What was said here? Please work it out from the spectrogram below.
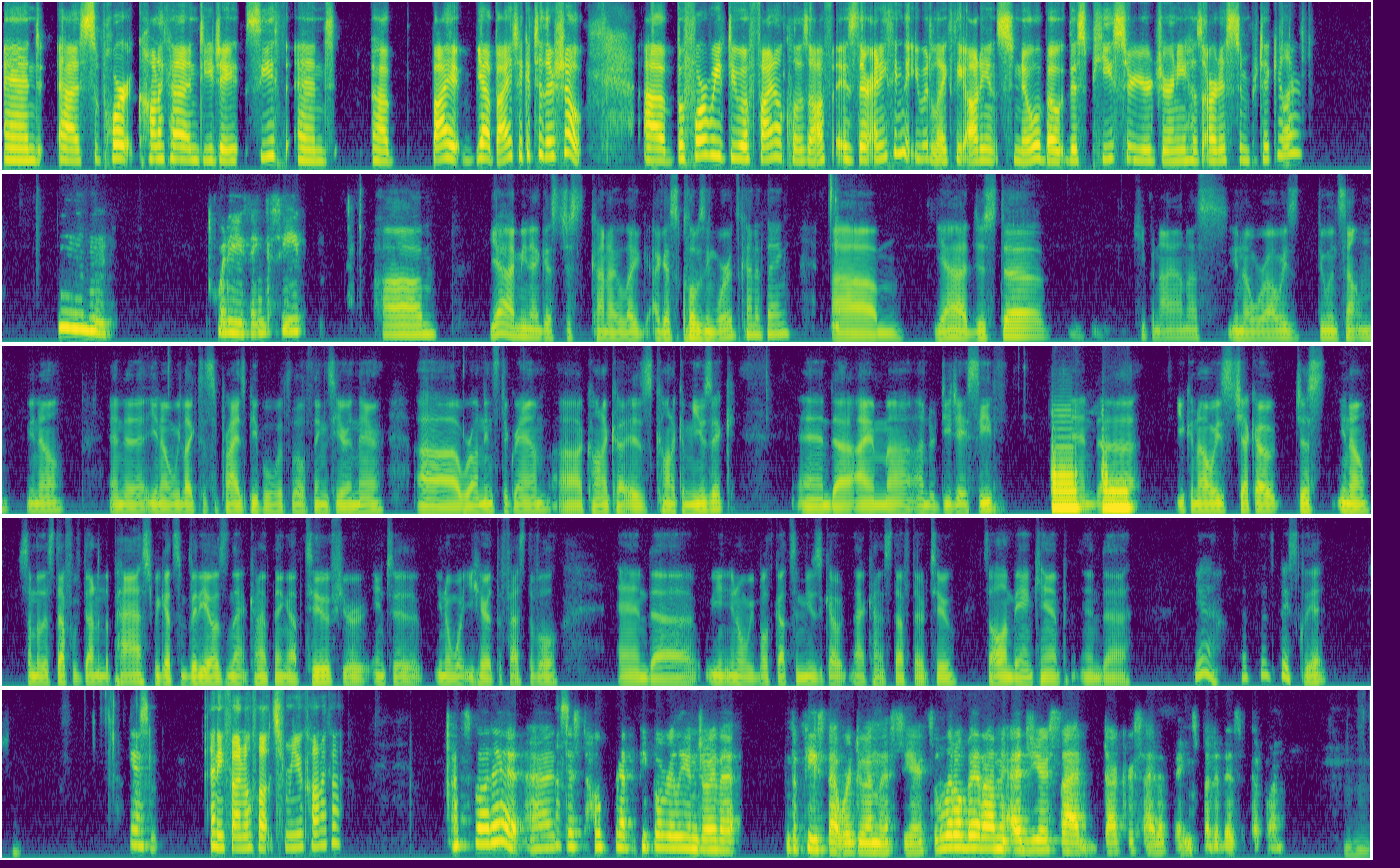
and uh, support CONiKA and DJ Seith and uh, buy yeah buy a ticket to their show. Uh, before we do a final close off, is there anything that you would like the audience to know about this piece or your journey as artists in particular? Hmm. What do you think, Seith? Um, yeah, I mean, I guess just kind of like I guess closing words kind of thing. Um, yeah, just uh, keep an eye on us. You know, we're always doing something. You know, and uh, you know we like to surprise people with little things here and there. Uh, we're on Instagram. Uh, CONiKA is CONiKA Music, and uh, I'm uh, under DJ Seith. And uh, you can always check out just you know some of the stuff we've done in the past. We got some videos and that kind of thing up too. If you're into you know what you hear at the festival, and uh, we, you know we both got some music out that kind of stuff there too. It's all on Bandcamp, and uh, yeah, that, that's basically it. Yeah. Any final thoughts from you, CONiKA? That's about it. I just hope that people really enjoy that the piece that we're doing this year. It's a little bit on the edgier side, darker side of things, but it is a good one. Mm-hmm.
